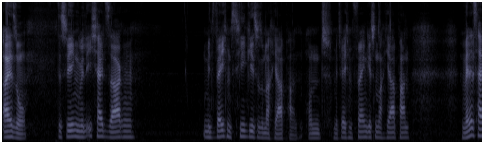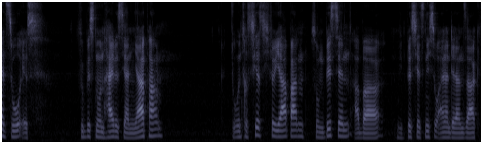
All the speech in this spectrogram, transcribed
Also, deswegen will ich halt sagen, mit welchem Ziel gehst du so nach Japan und mit welchem Frame gehst du nach Japan. Wenn es halt so ist, du bist nur ein halbes Jahr in Japan, du interessierst dich für Japan so ein bisschen, aber du bist jetzt nicht so einer, der dann sagt,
